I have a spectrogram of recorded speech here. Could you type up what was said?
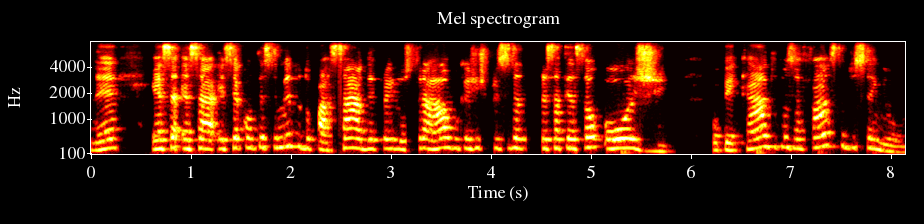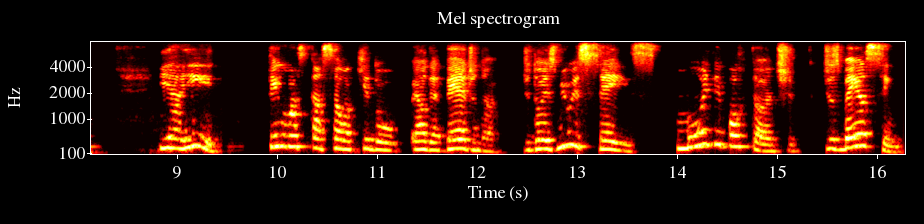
né? Essa, essa, esse acontecimento do passado é para ilustrar algo que a gente precisa prestar atenção hoje. O pecado nos afasta do Senhor. E aí, tem uma citação aqui do Elder Bednar, de 2006, muito importante. Diz bem assim:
